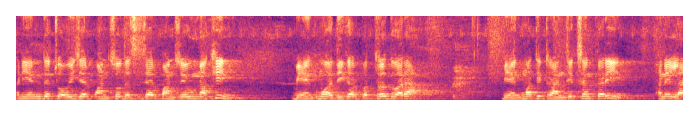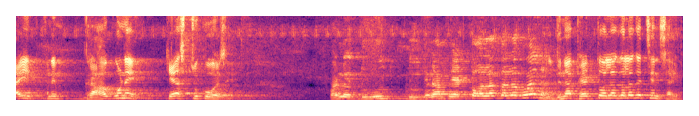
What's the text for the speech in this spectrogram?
અને એની અંદર ચોવીસ હજાર પાંચસો દસ હજાર પાંચસો એવું નાખીને બેંકમાં અધિકાર પત્ર દ્વારા બેંકમાંથી ટ્રાન્ઝેક્શન કરી અને લાવી અને ગ્રાહકોને કેશ ચૂકવે છે. એટલે દૂધ દૂધના ફેટ તો અલગ અલગ હોય ને? દૂધના ફેટ તો અલગ અલગ જ છે ને સાહેબ.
